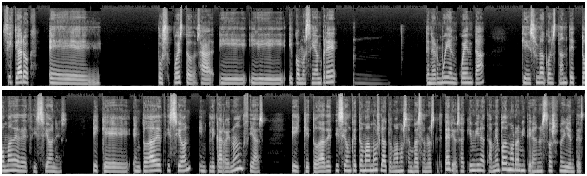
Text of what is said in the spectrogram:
Sí, claro. Eh, por supuesto. O sea, y, y como siempre, mm, tener muy en cuenta que es una constante toma de decisiones y que en toda decisión implica renuncias y que toda decisión que tomamos la tomamos en base a unos criterios. Aquí, mira, también podemos remitir a nuestros oyentes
